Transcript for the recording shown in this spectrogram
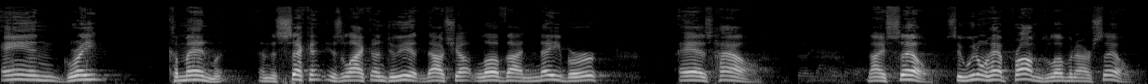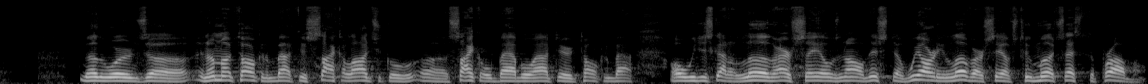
and great commandment. And the second is like unto it Thou shalt love thy neighbor as how? Thyself. See, we don't have problems loving ourselves. In other words, uh, and I'm not talking about this psychological uh, psychobabble out there talking about, oh, we just got to love ourselves and all this stuff. We already love ourselves too much. That's the problem.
